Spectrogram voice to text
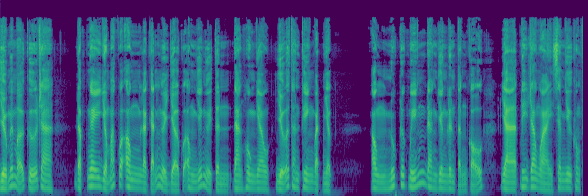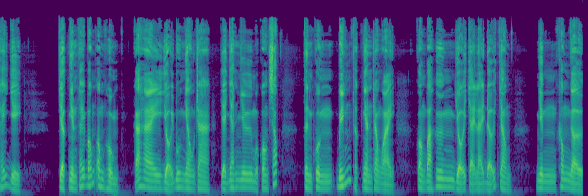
Vừa mới mở cửa ra, đập ngay vào mắt của ông là cảnh người vợ của ông với người tình đang hôn nhau giữa thanh thiên bạch nhật. Ông nuốt nước miếng đang dâng lên tận cổ và đi ra ngoài xem như không thấy gì. Chợt nhìn thấy bóng ông Hùng, cả hai dội buông nhau ra và nhanh như một con sóc. Tình quân biến thật nhanh ra ngoài, còn bà Hương dội chạy lại đỡ chồng. Nhưng không ngờ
